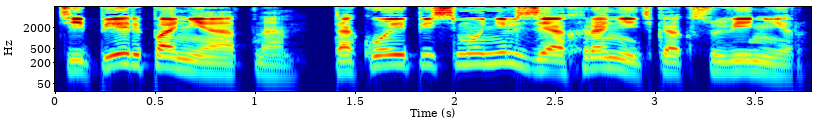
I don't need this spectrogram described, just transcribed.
Теперь понятно, такое письмо нельзя хранить как сувенир.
